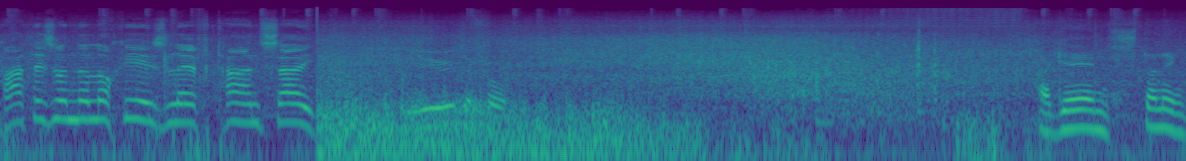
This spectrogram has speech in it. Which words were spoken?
Path is on the Loch's left hand side. Beautiful. Again, stunning.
